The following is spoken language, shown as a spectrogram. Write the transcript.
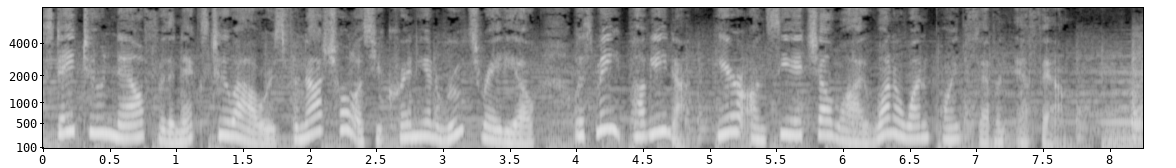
Stay tuned now for the next two hours for Nash Holos Ukrainian Roots Radio with me, Pavlina, here on CHLY 101.7 FM.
